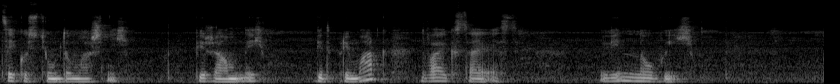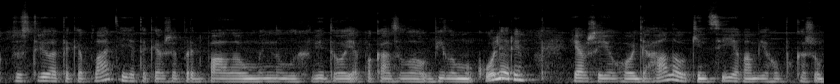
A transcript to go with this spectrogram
цей костюм домашній, піжамний від Primark 2XS. Він новий. Зустріла таке плаття, я таке вже придбала у минулих відео, я показувала у білому кольорі. Я вже його одягала, у кінці я вам його покажу.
